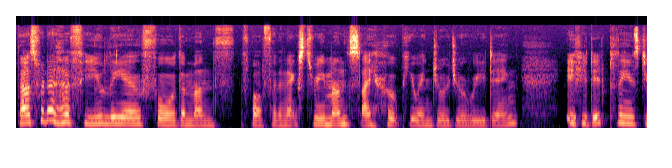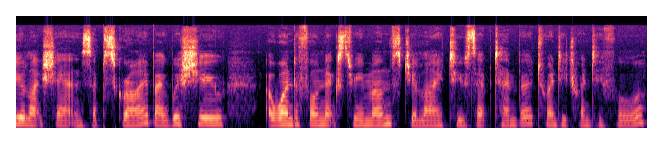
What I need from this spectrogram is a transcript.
That's what I have for you, Leo, for the month, well, for the next three months. I hope you enjoyed your reading. If you did, please do like, share, and subscribe. I wish you a wonderful next three months, July to September 2024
